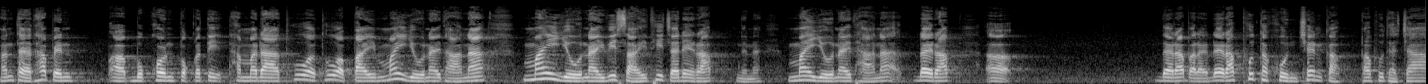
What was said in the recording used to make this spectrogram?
มันแต่ถ้าเป็นบุคคลปกติธรรมดาทั่วทั่วไปไม่อยู่ในฐานะ ไม่อยู่ในวิสัยที่จะได้รับเนี่ยนะไม่อยู่ในฐานะได้รับได้รับอะไรได้รับพุทธคุณเช่นกับพระพุทธเจ้า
